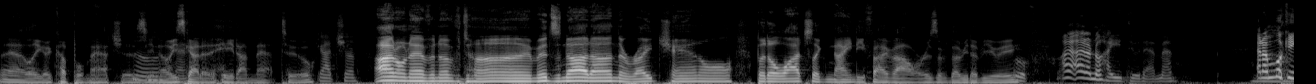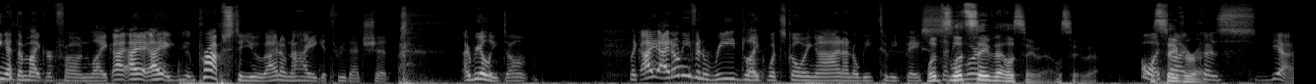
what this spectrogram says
Yeah, like a couple matches, Oh, you know, he's got to hate on that too. Gotcha. I don't have enough time. It's not on the right channel. But he'll watch like 95 hours of. WWE. Oof. I, I don't know how you do that, man. And I'm looking at the microphone. Like, I, I, I, props to you. I don't know how you get through that shit. I really don't. Like, I, I don't even read like what's going on on a week to week basis. Let's anymore. let's save that. Let's save that. Let's save that. Oh, I let's save thought the re- because yeah.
